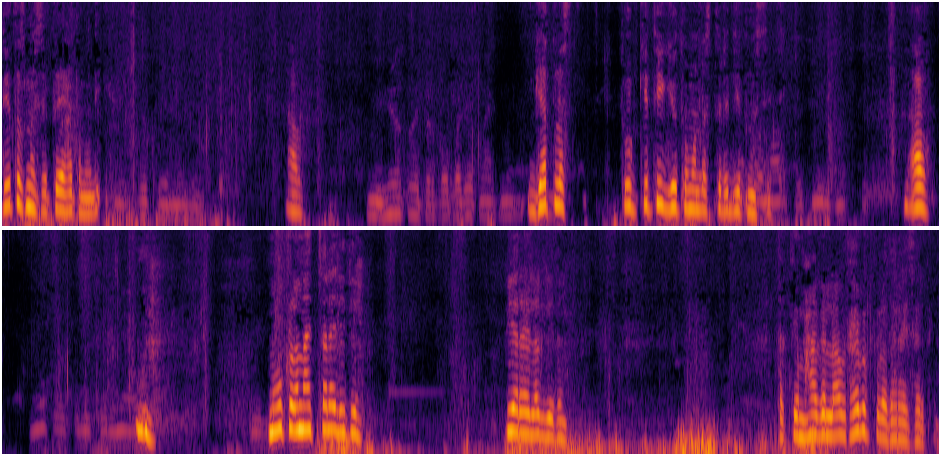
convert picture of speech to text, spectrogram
देतच नसते त्या हातामध्ये. घेतलंस. तू किती घेतो म्हणलास तरी देत नसते. आव मोकळं नाही चालायली ते. पेरायला घेतं तर ते महाग लावत आहे बघ तुला धरायसारखं.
